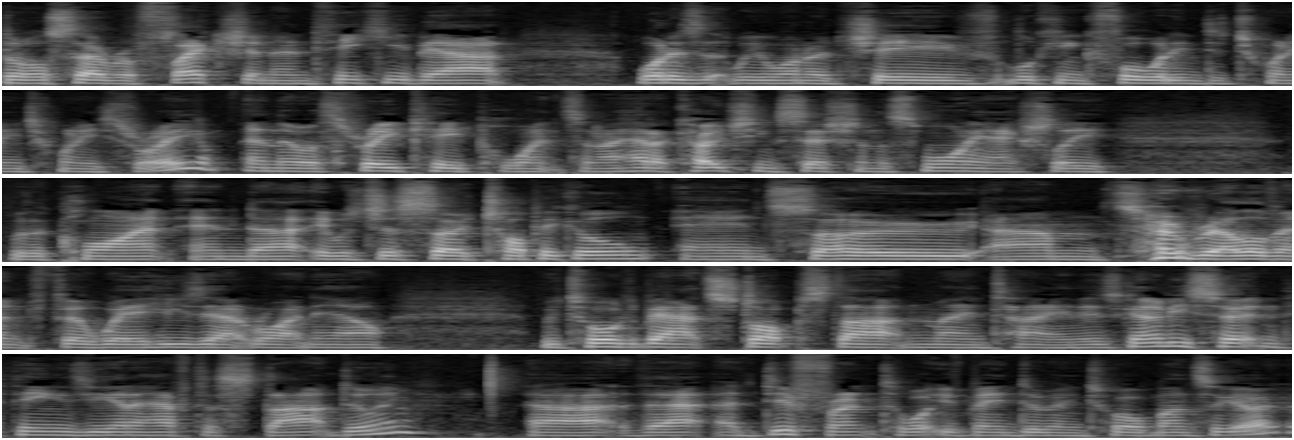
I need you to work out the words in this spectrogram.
but also reflection and thinking about what is it we want to achieve looking forward into 2023. And there were three key points. And I had a coaching session this morning actually with a client, and uh, it was just so topical and so um, so relevant for where he's at right now. We talked about stop, start, and maintain. There's going to be certain things you're going to have to start doing uh, that are different to what you've been doing 12 months ago,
